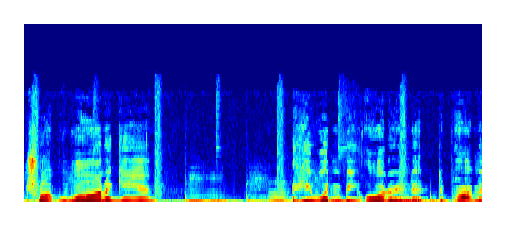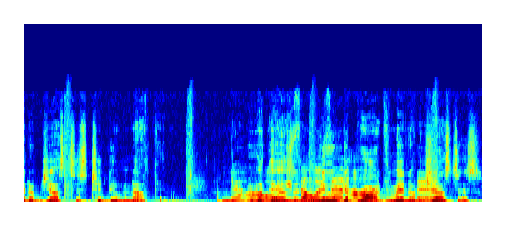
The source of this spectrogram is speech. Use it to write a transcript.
Trump won again, mm-hmm. he wouldn't be ordering the Department of Justice to do nothing. No, but there's a new Department of them. Justice.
